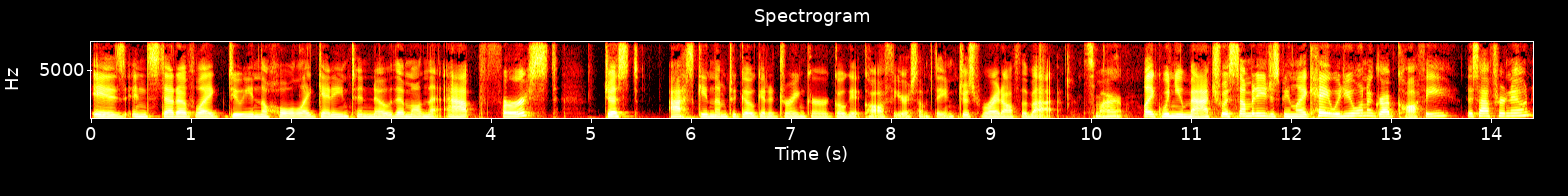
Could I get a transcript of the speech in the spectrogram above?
is instead of like doing the whole like getting to know them on the app first, just asking them to go get a drink or go get coffee or something just right off the bat. Smart. Like when you match with somebody, just being like, hey, would you want to grab coffee this afternoon?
